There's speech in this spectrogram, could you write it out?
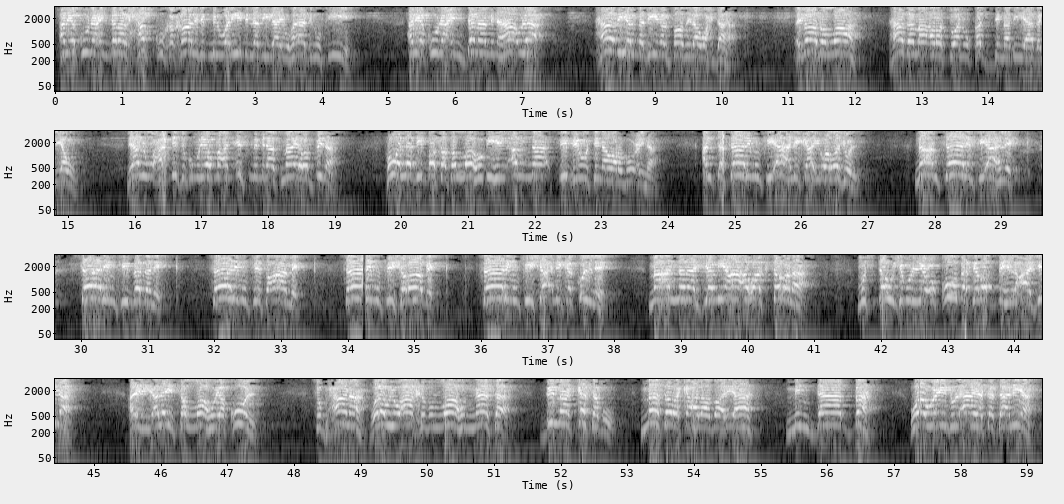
أن يكون عندنا الحق كخالد بن الوليد الذي لا يهادن فيه. أن يكون عندنا من هؤلاء هذه المدينة الفاضلة وحدها. عباد الله هذا ما أردت أن أقدم به هذا اليوم. لأنه أحدثكم اليوم عن اسم من أسماء ربنا. هو الذي بسط الله به الأمن في بيوتنا وربوعنا. أنت سالم في أهلك أيها الرجل. نعم سالم في أهلك. سالم في بدنك سالم في طعامك سالم في شرابك سالم في شأنك كله. مع أننا جميعا أو أكثرنا مستوجب لعقوبة ربه العاجلة. أليس الله يقول سبحانه ولو يؤاخذ الله الناس بما كسبوا ما ترك على ظهرها من دابة. وأعيد الآية ثانية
